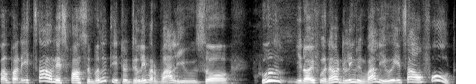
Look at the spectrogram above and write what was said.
"Well, but it's our responsibility to deliver value, so." Who you know if we're not delivering value it's our fault.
